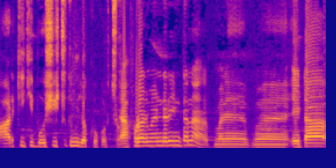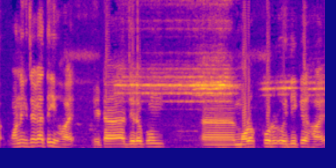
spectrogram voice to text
আর কি কি বৈশিষ্ট্য তুমি লক্ষ্য করছ? অ্যাফোরার ম্যান্ডারিনটা না মানে এটা অনেক জায়গাতেই হয়। এটা যেরকম মরক্কোর ওইদিকে হয়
